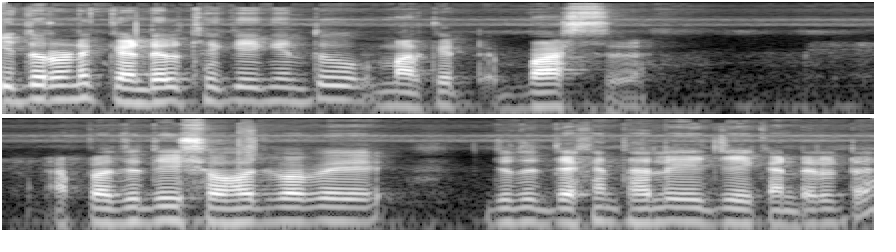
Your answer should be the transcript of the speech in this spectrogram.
এই ধরনের ক্যান্ডেল থেকে কিন্তু মার্কেট বাড়ছে। আপনারা যদি সহজভাবে যদি দেখেন তাহলে এই যে ক্যান্ডেলটা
